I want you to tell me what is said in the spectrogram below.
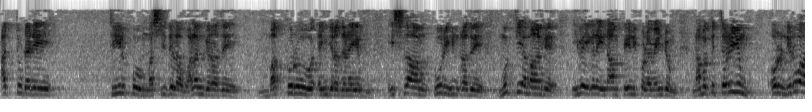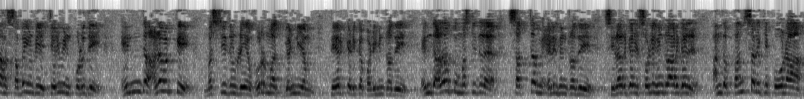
அத்துடனே தீர்ப்பு மஸ்ஜிதில் வழங்குறது மக்குரு என்கிறதனையும் இஸ்லாம் கூறுகின்றது. முக்கியமாக இவைகளை நாம் பேணிக்கொள்ள வேண்டும். நமக்கு தெரியும் ஒரு நிர்வாக சபையினுடைய தெரிவின் பொழுது எந்த அளவுக்கு மஸ்ஜிதினுடைய ஹுர்மத் கண்ணியம் தேர்க்கெடுக்கப்படுகின்றது எந்த அளவுக்கு மஸ்ஜிதில் சத்தம் எழுகின்றது. சிலர்கள் சொல்லுகின்றார்கள் அந்த பன்சலுக்கு போனா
